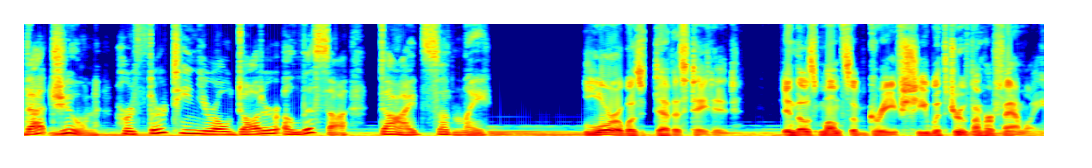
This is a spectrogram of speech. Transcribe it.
That June, her 13 year old daughter, Alyssa, died suddenly. Laura was devastated. In those months of grief, she withdrew from her family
